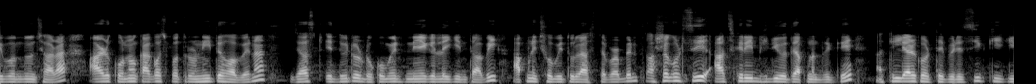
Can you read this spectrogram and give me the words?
নিবন্ধন ছাড়া আর কোনো কাগজপত্র নিতে হবে না। জাস্ট এই দুটো ডকুমেন্ট নিয়ে গেলেই কিন্তু আপনি আপনি ছবি তুলে আসতে পারবেন। তো আশা করছি আজকের এই ভিডিওতে আপনাদেরকে ক্লিয়ার করতে পেরেছি কি কি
